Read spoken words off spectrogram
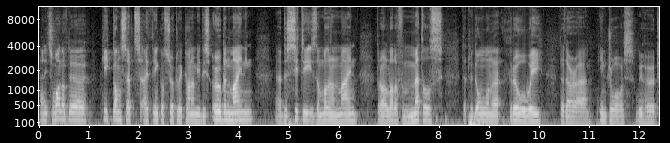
And it's one of the key concepts, I think, of circular economy, this urban mining. Uh, the city is the modern mine. There are a lot of metals that we don't want to throw away that are in drawers, we heard,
